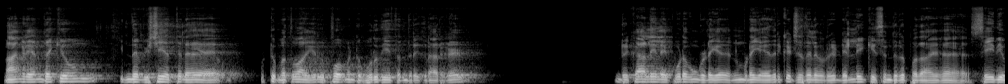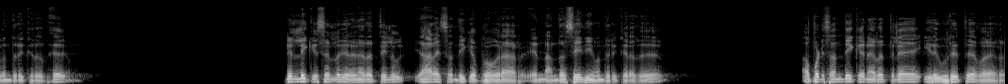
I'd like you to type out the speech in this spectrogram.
நாங்கள் என்றைக்கும் இந்த விஷயத்தில் ஒட்டுமொத்தமாக இருப்போம் என்று உறுதியை தந்திருக்கிறார்கள். இன்று காலையில் கூட உங்களுடைய நம்முடைய எதிர்க்கட்சி தலைவர் டெல்லிக்கு சென்றிருப்பதாக செய்தி வந்திருக்கிறது. டெல்லிக்கு செல்லுகிற நேரத்தில் யாரை சந்திக்க போகிறார் என் அந்த செய்தி வந்திருக்கிறது. அப்படி சந்திக்க நேரத்தில் இது குறித்து அவர்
